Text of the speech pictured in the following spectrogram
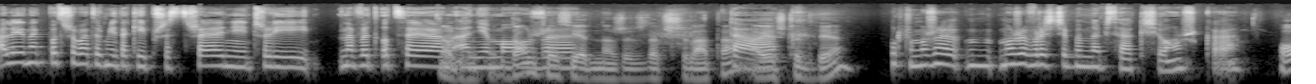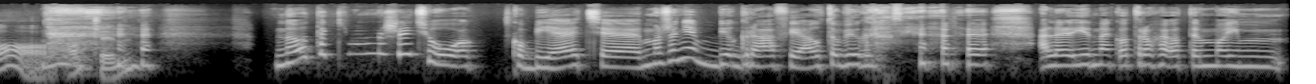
Ale jednak potrzeba też mi takiej przestrzeni, czyli nawet ocean, Dobrze, a nie morze. Dom to jest jedna rzecz za trzy lata, tak. a jeszcze dwie? Kurczę, może, może wreszcie bym napisała książkę. O, o czym? no o takim życiu, o kobiecie, może nie biografię, autobiografię, ale, ale jednak o trochę o tym moim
